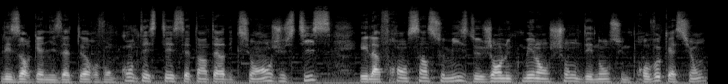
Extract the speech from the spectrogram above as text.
Les organisateurs vont contester cette interdiction en justice et la France insoumise de Jean-Luc Mélenchon dénonce une provocation.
